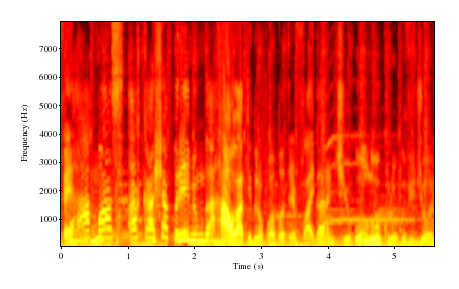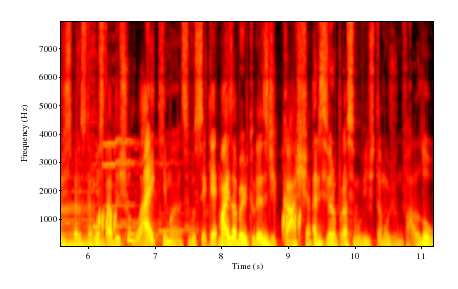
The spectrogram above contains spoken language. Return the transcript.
ferrar, mas a caixa premium da HAL lá que dropou a Butterfly garantiu o lucro do vídeo de hoje. Espero que vocês tenham gostado. Deixa o like, mano, se você quer mais aberturas de caixa. A gente se vê no próximo vídeo. Tamo junto. Falou!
